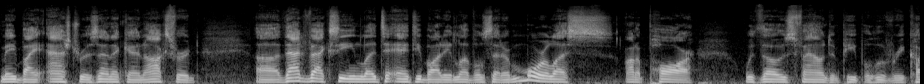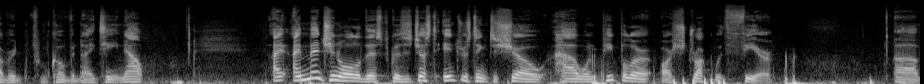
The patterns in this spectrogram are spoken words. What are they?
made by AstraZeneca in Oxford. Uh, that vaccine led to antibody levels that are more or less on a par with those found in people who've recovered from COVID 19. Now, I, I, mention all of this because it's just interesting to show how when people are, are struck with fear, uh,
